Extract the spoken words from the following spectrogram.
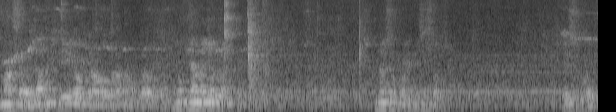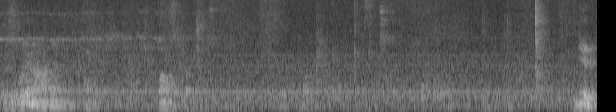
Más adelante, otra, otra, otra, otra. No, ya no hay otra. No, eso fue, eso es otra. Eso fue, eso fue en la mañana. Vamos a sacar. Bien.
